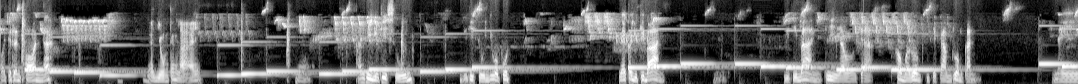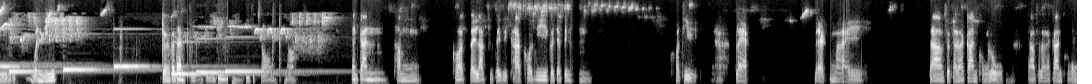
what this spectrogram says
ขอเจริญพรนะญาติโยมทั้งหลายทั้งที่อยู่ที่ศูนย์ อยู่ที่ศูนย์ยุวพุทธ แล้วก็อยู่ที่บ้าน อยู่ที่บ้านที่เราจะเข้ามาร่วมกิจกรรมร่วมกัน ในวันนี้ จนกระทั่งถึงที่ที่สิบสองเนาะ นั้นการทำข้อไตรลักษณ์สุตไตรสิกขาข้อนี้ก็จะเป็นข้อที่แปลกแปลกใหม่ ตามสถานการณ์ของโลก ตามสถานการณ์ของ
